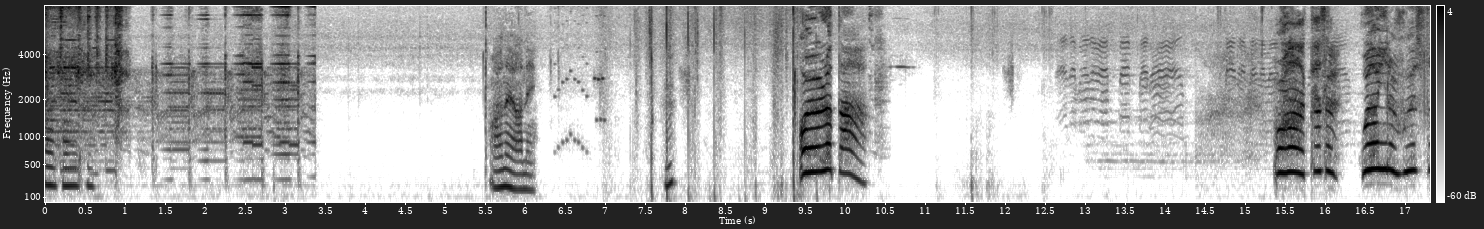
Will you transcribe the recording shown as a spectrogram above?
아, 광고. 안 해, 안 해. 응? 어, 열렸다! 와, 캐슬, 고양이를 구했어!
